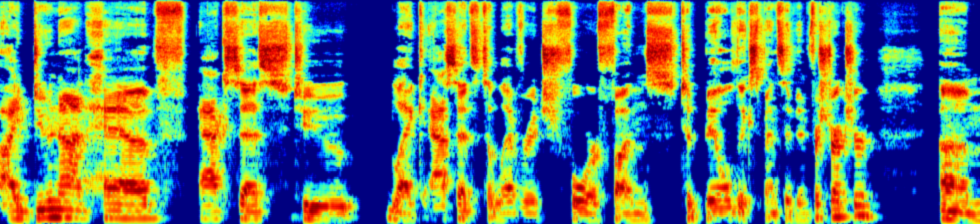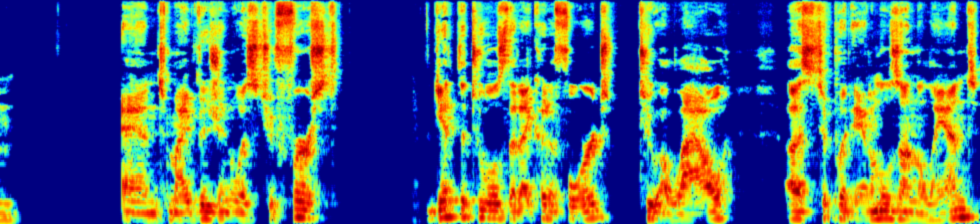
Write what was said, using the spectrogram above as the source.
I do not have access to like assets to leverage for funds to build expensive infrastructure. Um, and my vision was to first get the tools that I could afford to allow us to put animals on the land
